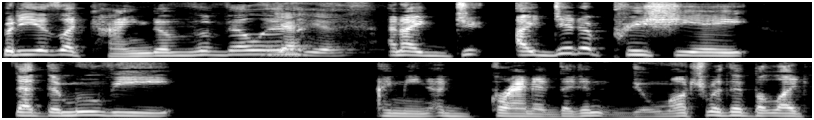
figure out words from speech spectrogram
but he is like kind of the villain. Yeah, he is. And I do, I did appreciate that the movie. I mean, uh, granted, they didn't do much with it, but like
